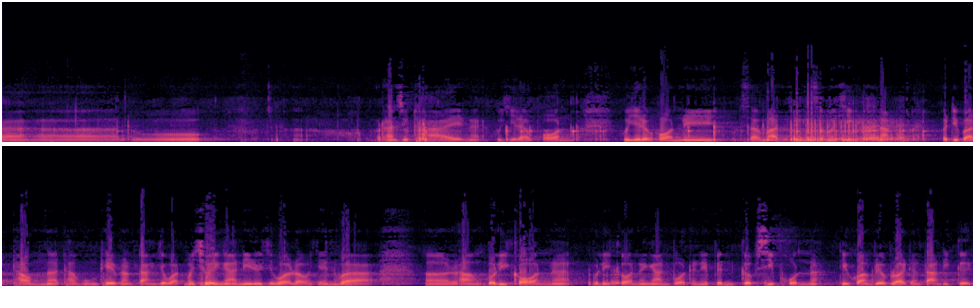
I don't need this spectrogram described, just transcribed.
าธุ ท่านสุดท้ายนะคุณจิรพรคุณจิรพรนี่สามารถถึงสมาชิกนักปฏิบัติธรรมนะทั้งกรุงเทพทั้งต่างจังหวัดมาช่วยงานนี้โดยเฉพาะเราเห็นว่าทางบริกรนะบริกรในงานบวชอันนี้เป็นเกือบสี่คนนะที่ความเรียบร้อยต่าง ๆ ที่เกิด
